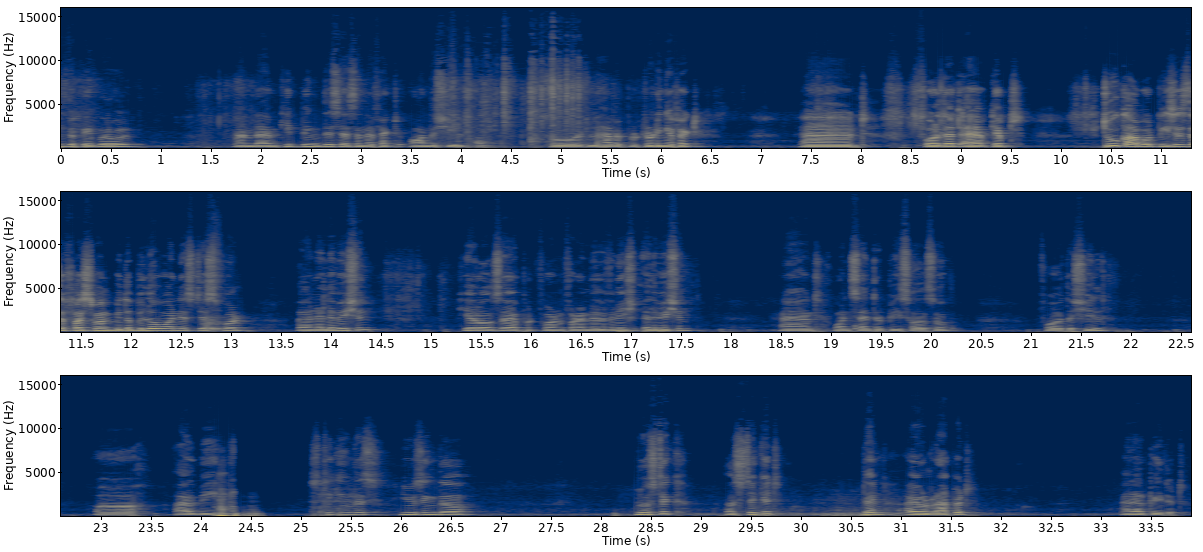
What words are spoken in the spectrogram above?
The paper roll and I am keeping this as an effect on the shield. So it will have a protruding effect. And for that I have kept two cardboard pieces. The first one the below one is just for an elevation. Here also I put one for an elevation and one center piece also for the shield. Uh, I'll be sticking this using the glue stick. I'll stick it then I will wrap it and I'll paint it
